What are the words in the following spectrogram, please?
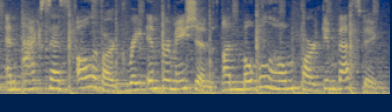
and access all of our great information on mobile home park investing.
